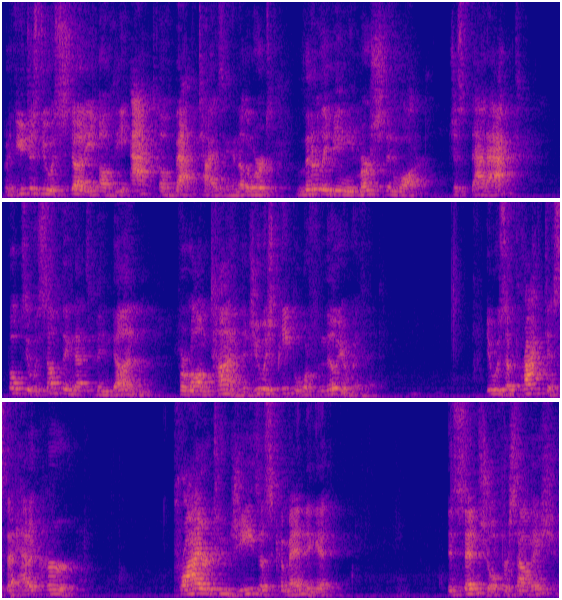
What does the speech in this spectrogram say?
but if you just do a study of the act of baptizing, in other words, literally being immersed in water, just that act, folks, it was something that's been done for a long time. The Jewish people were familiar with it. It was a practice that had occurred prior to Jesus commanding it, essential for salvation.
